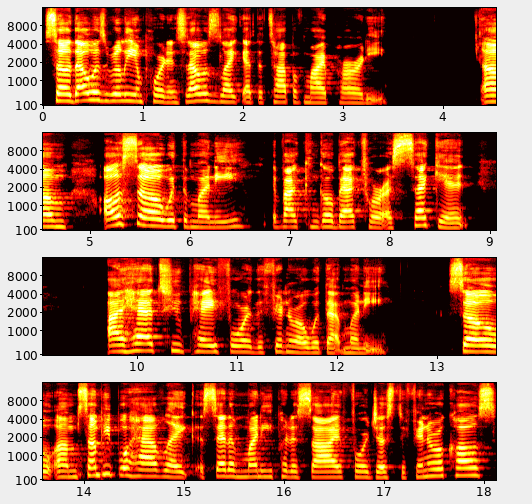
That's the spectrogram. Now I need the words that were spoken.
So that was really important. So that was like at the top of my priority. Um, also, with the money, if I can go back for a second, I had to pay for the funeral with that money. So um, some people have like a set of money put aside for just the funeral costs.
